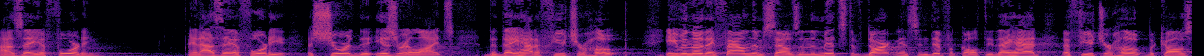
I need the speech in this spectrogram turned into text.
Isaiah 40. And Isaiah 40 assured the Israelites that they had a future hope. Even though they found themselves in the midst of darkness and difficulty, they had a future hope because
